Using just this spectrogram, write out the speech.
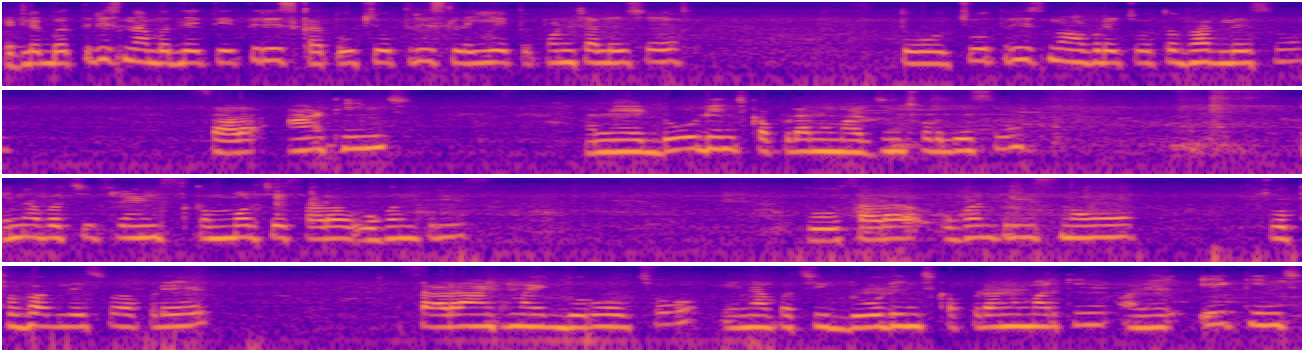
એટલે બત્રીસના બદલે તેત્રીસ કાં તો ચોત્રીસ લઈએ તો પણ ચાલે છે. તો ચોત્રીસનો આપણે ચોથો ભાગ લેશું. સાડા આઠ ઇંચ અને દોઢ ઇંચ કપડાનું માર્જિન છોડી દઈશું એના પછી ફ્રેન્ડ્સ કમર છે સાડા ઓગણત્રીસ. તો સાડા ઓગણત્રીસનો ચોથો ભાગ લઈશું આપણે. સાડા આઠમાં એક દોરો ઓછો, એના પછી દોઢ ઇંચ કપડાનું માર્કિંગ અને એક ઇંચ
